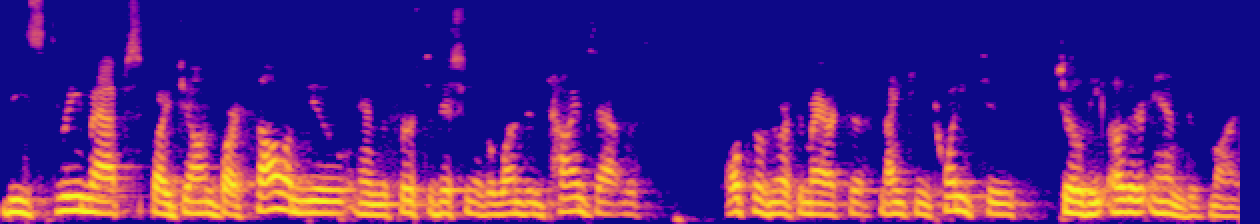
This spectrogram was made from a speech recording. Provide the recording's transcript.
these three maps by John Bartholomew in the first edition of the London Times Atlas, also of North America, 1922, show the other end of my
